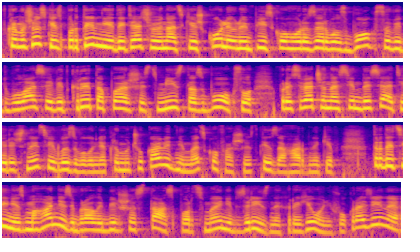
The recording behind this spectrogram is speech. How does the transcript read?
В Кременчуцькій спортивній дитячо-юнацькій школі Олімпійського резерву з боксу відбулася відкрита першість міста з боксу, присвячена 70-й річниці визволення Кременчука від німецько-фашистських загарбників. Традиційні змагання зібрали більше ста спортсменів з різних регіонів України.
